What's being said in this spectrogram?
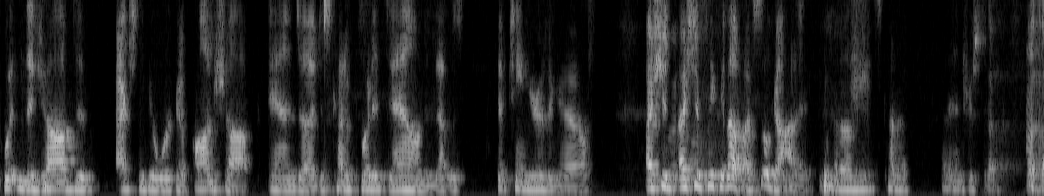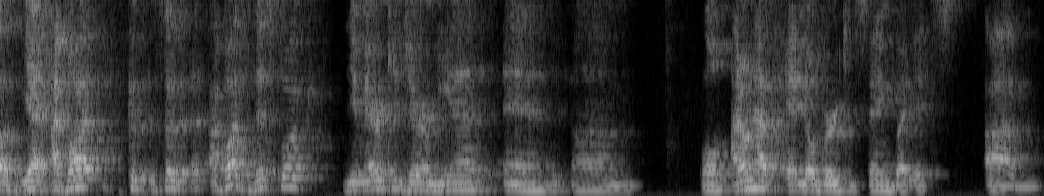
quitting the job to actually go work at a pawn shop and uh, just kind of put it down. And that was 15 years ago. I should I should pick it up. I've still got it. Um, it's kind of, kind of interesting. That's awesome. Yeah, I bought because so the, I bought this book, The American Jeremiad, and um, well, I don't have and no bird can sing, but it's um,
